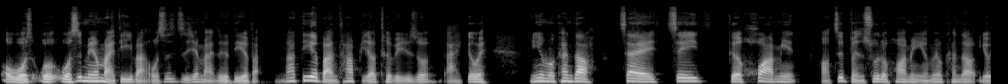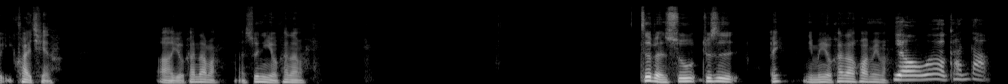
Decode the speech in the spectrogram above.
哦，我我我是没有买第一版，我是直接买这个第二版。那第二版它比较特别，就是说，来各位，你有没有看到在这一个画面？哦，这本书的画面有没有看到有一块钱啊？啊，有看到吗？啊，所以你有看到吗？这本书就是。哎，你们有看到画面吗？有，我有看到。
